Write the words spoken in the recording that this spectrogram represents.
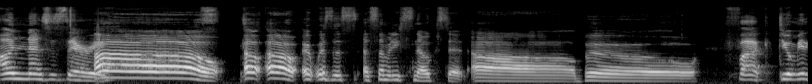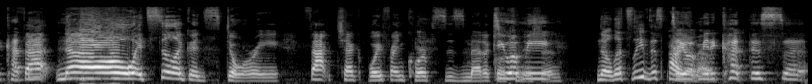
Unnecessary. Oh, oh, oh! It was this. Uh, somebody snopes it. Oh, boo! Fuck. Do you want me to cut Fat. that? No, it's still a good story. Fact check. Boyfriend corpse's medical. Do you want me- No, let's leave this part. Do you want me to cut this uh,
